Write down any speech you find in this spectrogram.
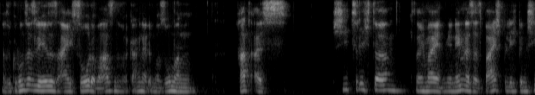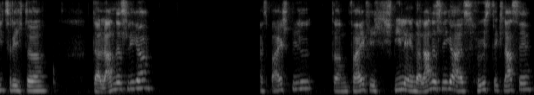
Also grundsätzlich ist es eigentlich so, da war es in der Vergangenheit immer so, man hat als Schiedsrichter, sag ich mal, wir nehmen das als Beispiel, ich bin Schiedsrichter der Landesliga als Beispiel, dann pfeife ich Spiele in der Landesliga als höchste Klasse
